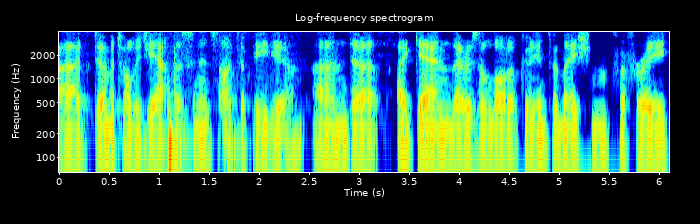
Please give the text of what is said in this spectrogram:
uh, dermatology atlas and encyclopedia. And uh, again, there is a lot of good information for free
